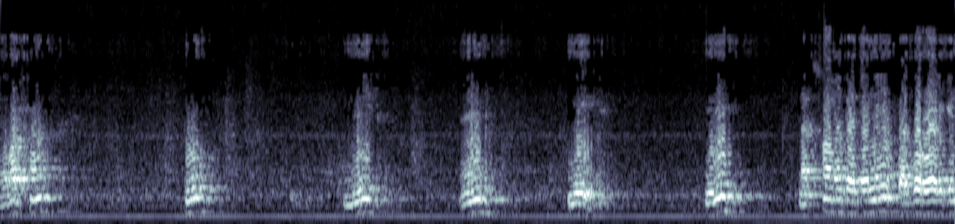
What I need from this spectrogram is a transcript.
Aversion to lead and lead is नक्सों में कहते हैं सर्व वर्ड के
